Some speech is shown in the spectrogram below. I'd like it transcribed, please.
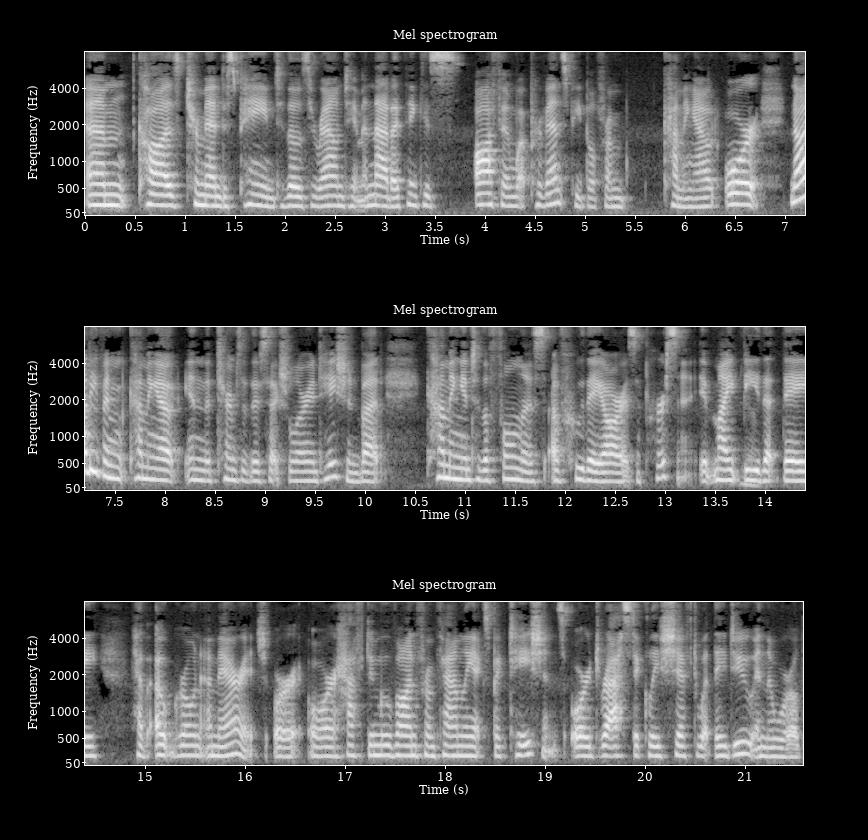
um, caused tremendous pain to those around him. And that I think is often what prevents people from coming out, or not even coming out in the terms of their sexual orientation, but coming into the fullness of who they are as a person. It might be yeah. that they have outgrown a marriage or or have to move on from family expectations or drastically shift what they do in the world.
